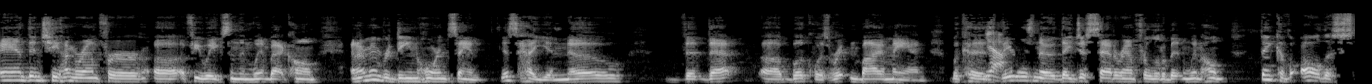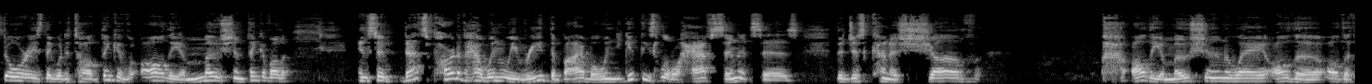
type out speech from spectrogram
and then she hung around for uh, a few weeks and then went back home. And I remember Dean Horne saying, "This is how you know that that uh, book was written by a man because yeah. there is no, they just sat around for a little bit and went home. Think of all the stories they would have told. Think of all the emotion. Think of all the. And so that's part of how when we read the Bible, when you get these little half sentences that just kind of shove all the emotion away, all the all the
